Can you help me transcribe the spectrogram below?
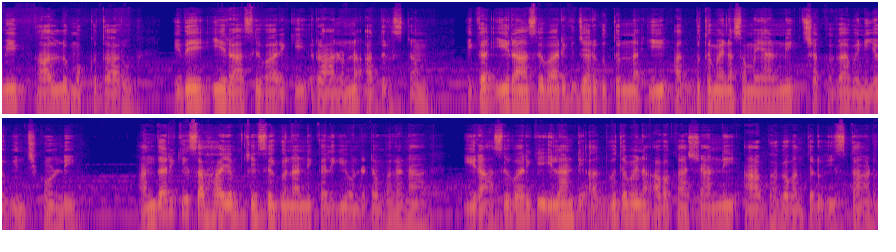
మీ కాళ్ళు మొక్కుతారు. ఇదే ఈ రాశి వారికి రానున్న అదృష్టం. ఇక ఈ రాశి వారికి జరుగుతున్న ఈ అద్భుతమైన సమయాన్ని చక్కగా వినియోగించుకోండి. అందరికీ సహాయం చేసే గుణాన్ని కలిగి ఉండటం వలన ఈ రాశి వారికి ఇలాంటి అద్భుతమైన అవకాశాన్ని ఆ భగవంతుడు ఇస్తాడు.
